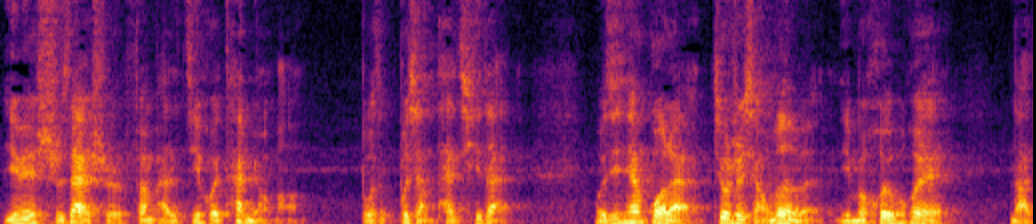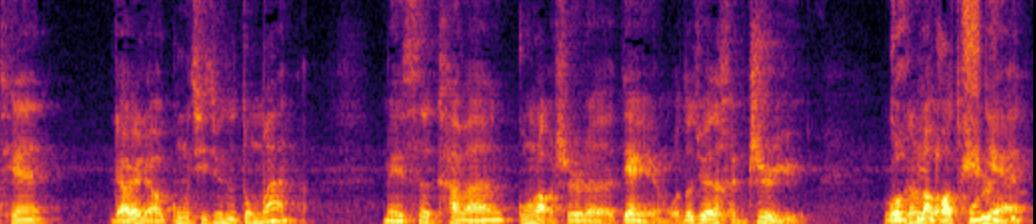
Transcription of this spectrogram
因为实在是翻牌的机会太渺茫，不不想太期待。我今天过来就是想问问你们会不会哪天聊一聊宫崎骏的动漫呢？每次看完龚老师的电影，我都觉得很治愈。我跟老高同年，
